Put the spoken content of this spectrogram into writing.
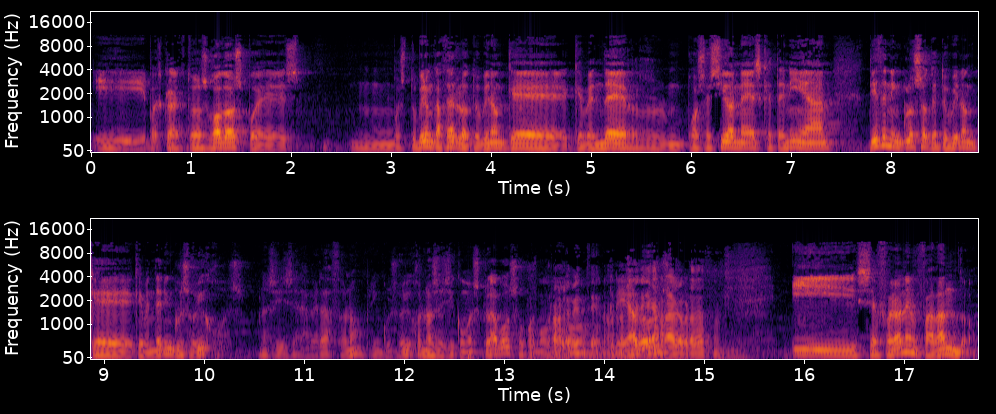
Y pues claro, estos godos, pues pues tuvieron que hacerlo, tuvieron que, que vender posesiones que tenían. Dicen incluso que tuvieron que, que vender incluso hijos. No sé si será verdad o no, pero incluso hijos, no sé si como esclavos o Pues como probablemente, ¿no? No criados. sería raro, ¿verdad? Y se fueron enfadando.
